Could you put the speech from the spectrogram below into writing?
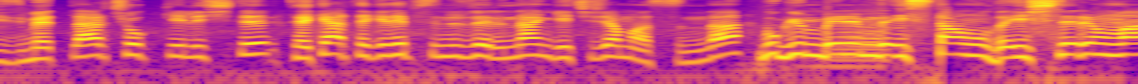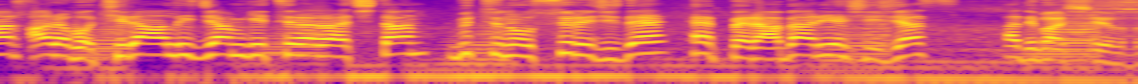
hizmetler çok gelişti. Teker teker hepsinin üzerinden geçeceğim aslında. Bugün benim de İstanbul'da işlerim var. Araba kiralayacağım getir araçtan. Bütün o süreci de hep beraber yaşayacağız. Hadi başlayalım.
